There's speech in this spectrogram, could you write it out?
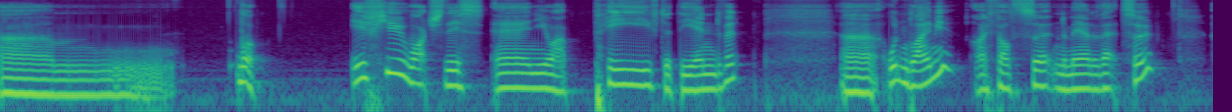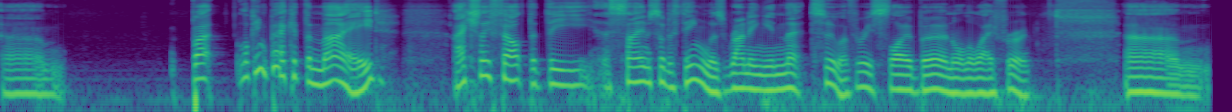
Um, look, if you watch this and you are peeved at the end of it, uh, wouldn't blame you. I felt a certain amount of that too. Um, but looking back at the maid, I actually felt that the same sort of thing was running in that too, a very slow burn all the way through. Um,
